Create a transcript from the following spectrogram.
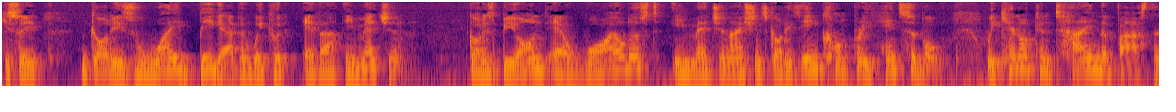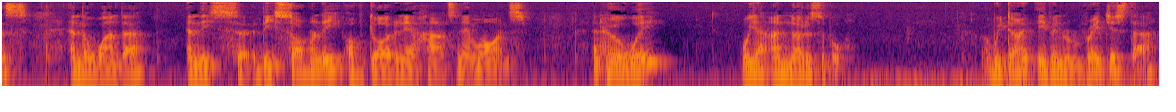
You see, God is way bigger than we could ever imagine. God is beyond our wildest imaginations. God is incomprehensible. We cannot contain the vastness and the wonder and the, the sovereignty of God in our hearts and our minds. And who are we? We are unnoticeable. We don't even register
